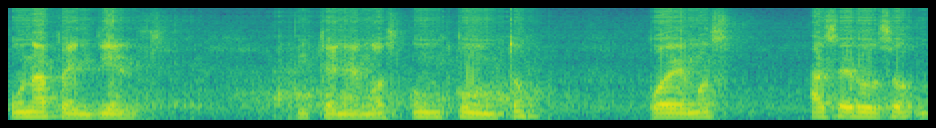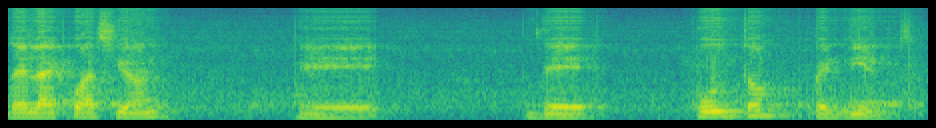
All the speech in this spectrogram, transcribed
una pendiente y tenemos un punto, podemos hacer uso de la ecuación eh, de punto pendiente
